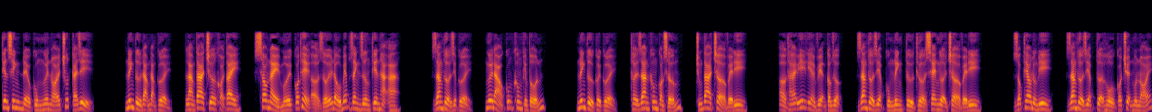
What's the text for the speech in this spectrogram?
tiên sinh đều cùng ngươi nói chút cái gì. Ninh tử đạm đạm cười, làm ta chưa khỏi tay, sau này mới có thể ở giới đầu bếp danh dương thiên hạ A. Giang thừa diệp cười, ngươi đảo cũng không kiếm tốn. Ninh tử cười cười, thời gian không còn sớm, chúng ta trở về đi. Ở Thái Y Y viện cầm dược, Giang Thừa Diệp cùng Ninh Tử thừa xe ngựa trở về đi. Dọc theo đường đi, Giang Thừa Diệp tựa hồ có chuyện muốn nói,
